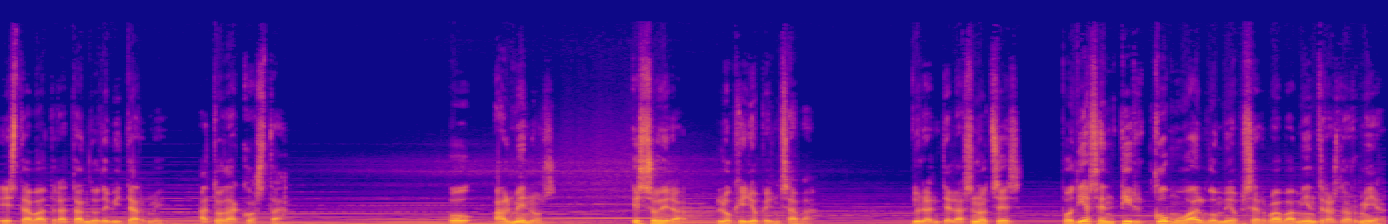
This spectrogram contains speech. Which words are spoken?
estaba tratando de evitarme a toda costa. O al menos, eso era lo que yo pensaba. Durante las noches podía sentir cómo algo me observaba mientras dormía.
